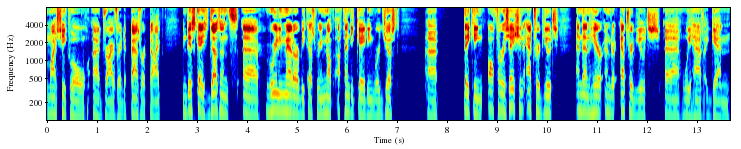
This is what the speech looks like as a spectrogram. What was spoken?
MySQL uh, driver, the password type. In this case, doesn't uh, really matter because we're not authenticating. We're just uh, taking authorization attributes. And then here under attributes, uh, we have again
